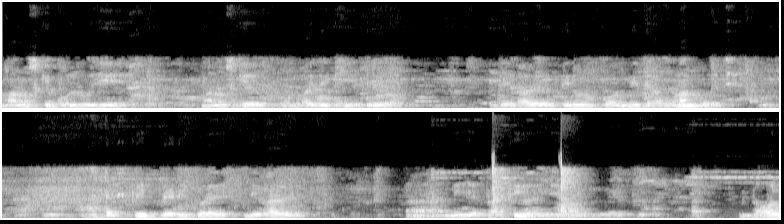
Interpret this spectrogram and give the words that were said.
মানুষকে ভুল বুঝিয়ে মানুষকে ভয় দেখিয়ে যে যেভাবে তৃণমূল কর্মীদের অপমান করেছে একটা স্ক্রিপ্ট রেডি করে যেভাবে আহ, নিজে প্রার্থী হয়েছে দল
